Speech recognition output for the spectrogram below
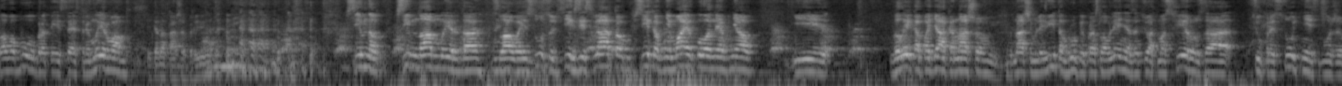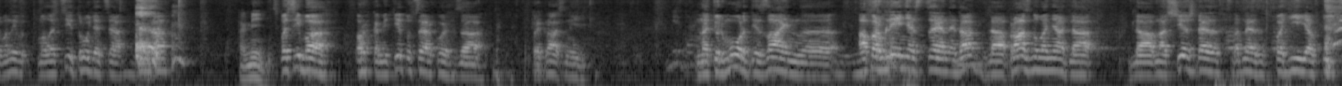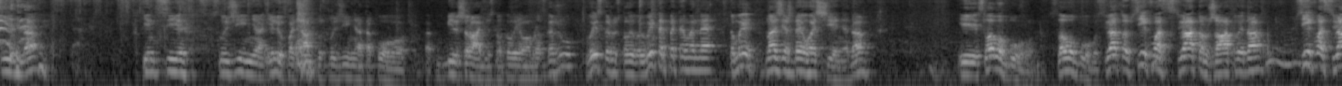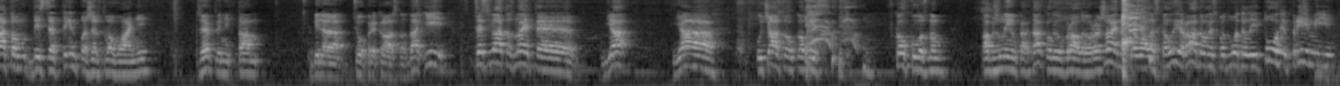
Слава Богу, брати і сестри, мир вам. Тетя Наташа, привіт. Всім нам, всім нам мир, да. слава Ісусу, всіх зі святом, всіх обнімаю, кого не обняв. І велика подяка нашим, нашим левітам, групі прославлення за цю атмосферу, за цю присутність. Боже, вони молодці, трудяться. Да. Амінь. Спасибо оргкомітету церкви за прекрасний натюрморт, дизайн, е, оформлення сцени да? для празднування, для, для в нас ще жде одне подія в кінці, да? в кінці служіння, і в початку служіння такого більш радісно, коли я вам розкажу, вискажусь, коли ви витерпите мене, то ми, нас жде угощення. Да? І слава Богу, слава Богу. Свято, всіх вас святом жатви, да? всіх вас святом десятин пожертвувань. Жертвенник там біля цього прекрасного. Да? І це свято, знаєте, я, я участвував колись в колхозному обжнивках, да? коли обрали урожай, накривали столи, радувались, підводили ітоги, премії.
